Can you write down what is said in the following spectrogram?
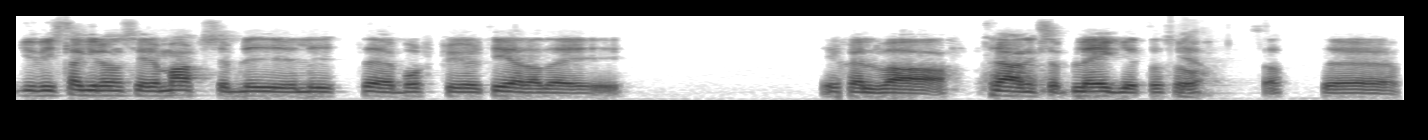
Vissa grundseriematcher blir ju lite bortprioriterade i, i själva träningsupplägget och så. Ja. Så att, eh,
